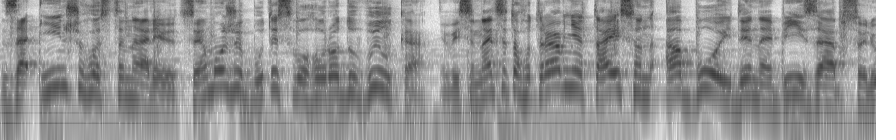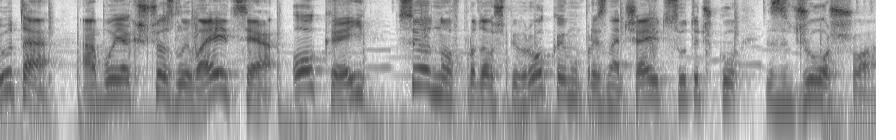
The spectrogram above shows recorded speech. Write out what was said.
За іншого сценарію, це може бути свого роду вилка. 18 травня Тайсон або йде на бій за абсолюта, або якщо зливається, окей, все одно впродовж півроку йому призначають сутичку з Джошуа.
